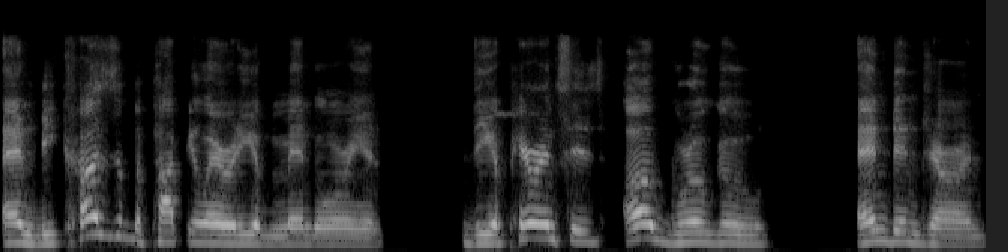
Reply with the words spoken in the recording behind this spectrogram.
And because of the popularity of Mandalorian, the appearances of Grogu and Din Djarin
